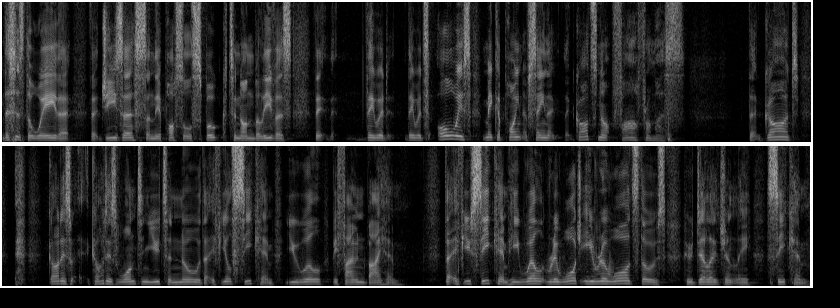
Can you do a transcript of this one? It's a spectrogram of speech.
this is the way that, that Jesus and the apostles spoke to non believers. They, they, would, they would always make a point of saying that, that God's not far from us, that God. God is, God is wanting you to know that if you'll seek Him, you will be found by Him that if you seek him, he will reward. He rewards those who diligently seek him.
